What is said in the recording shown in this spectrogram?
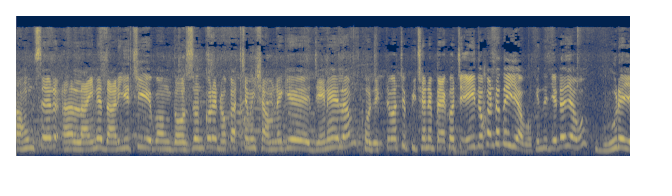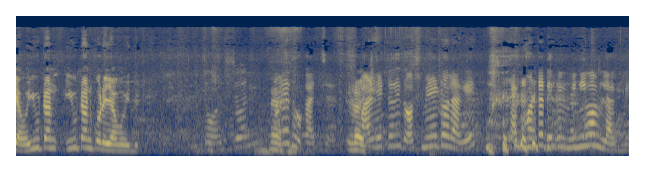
নাহুমসের লাইনে দাঁড়িয়েছি এবং দশজন করে ঢোকাচ্ছে। আমি সামনে গিয়ে জেনে এলাম। দেখতে পাচ্ছ পিছনে প্যাক হচ্ছে। এই দোকানটাতেই যাব কিন্তু যেটা যাব ঘুরে যাব। ইউটার্ন ইউটার্ন করে যাব ওই দিকে। দশজন হ্যাঁ। করে ঢোকাচ্ছে। পার হেড যদি দশ মিনিটও লাগে এক ঘণ্টা মিনিমাম লাগবে।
